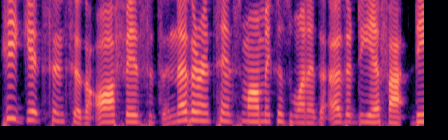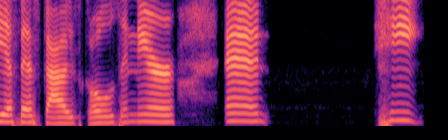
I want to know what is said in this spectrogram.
he gets into the office. It's another intense moment because one of the other DFI, DFS guys goes in there and he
